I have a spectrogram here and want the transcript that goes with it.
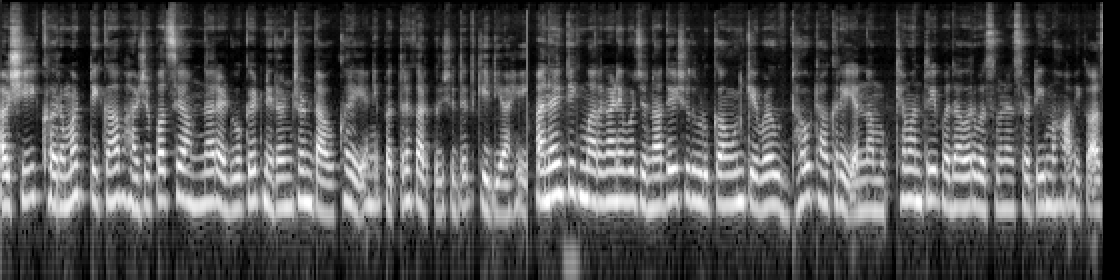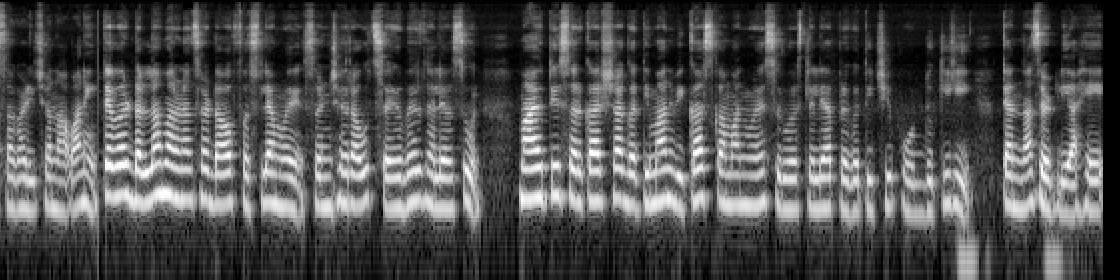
अशी खरमट टीका भाजपाचे आमदार ॲडव्होकेट निरंजन डावखरे यांनी पत्रकार परिषदेत केली आहे. अनैतिक मार्गाने व जनादेश धुडकावून केवळ उद्धव ठाकरे यांना मुख्यमंत्री पदावर बसवण्यासाठी महाविकास आघाडीच्या नावाने त्यावर डल्ला मारण्याचा डाव फसल्यामुळे संजय राऊत सैरभैर झाले असून महायुती सरकारच्या गतिमान विकास कामांमुळे सुरू असलेल्या प्रगतीची पोटदुखीही त्यांना जडली आहे.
